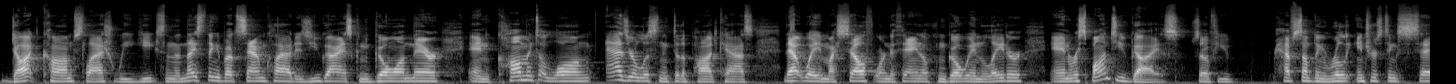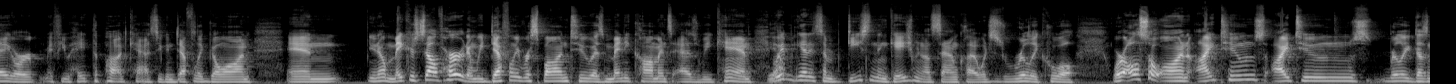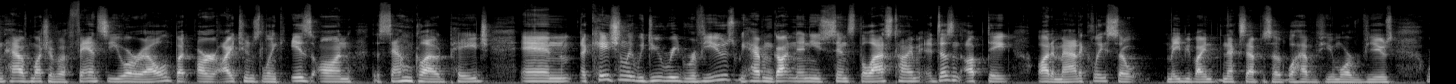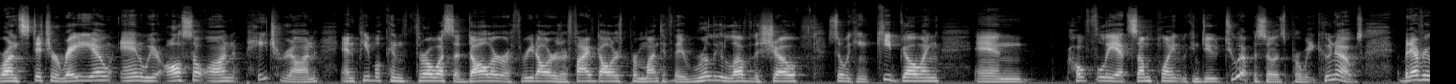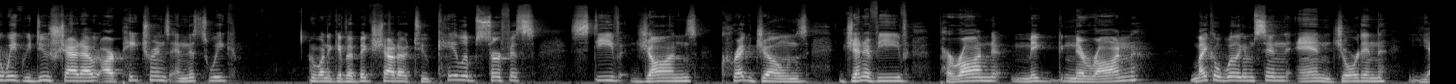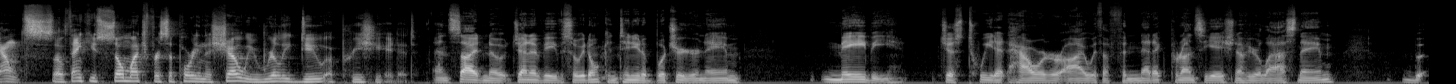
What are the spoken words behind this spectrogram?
soundcloud.com slash WeGeeks. And the nice thing about SoundCloud is you guys can go on there and comment along as you're listening to the podcast. That way, myself or Nathaniel can go in later and respond to you guys. So if you have something really interesting to say, or if you hate the podcast, you can definitely go on and you know, make yourself heard, and we definitely respond to as many comments as we can. Yeah. We've been getting some decent engagement on SoundCloud, which is really cool. We're also on iTunes. iTunes really doesn't have much of a fancy URL, but our iTunes link is on the SoundCloud page. And occasionally we do read reviews. We haven't gotten any since the last time. It doesn't update automatically, so maybe by next episode we'll have a few more reviews. We're on Stitcher Radio and we're also on Patreon and people can throw us a dollar or three dollars or five dollars per month if they really love the show so we can keep going and hopefully at some point we can do two episodes per week who knows but every week we do shout out our patrons and this week we want to give a big shout out to caleb surface steve johns craig jones genevieve perron migneron Michael Williamson, and Jordan Younts. So thank you so much for supporting the show. We really do appreciate it. And side note, Genevieve, so we don't continue to butcher your name, maybe just tweet at Howard or I with a phonetic pronunciation of your last name.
